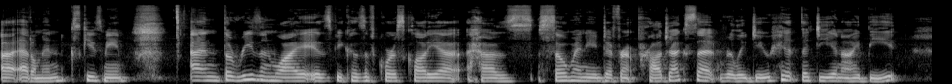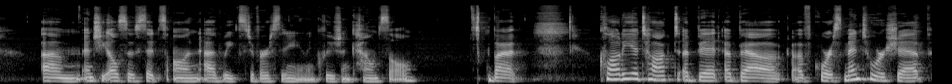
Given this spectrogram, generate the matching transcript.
uh, Edelman, excuse me. And the reason why is because, of course, Claudia has so many different projects that really do hit the D&I beat. Um, and she also sits on Adweek's Diversity and Inclusion Council. But Claudia talked a bit about, of course, mentorship,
